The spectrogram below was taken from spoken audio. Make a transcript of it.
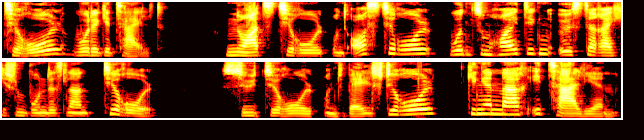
Tirol wurde geteilt. Nordtirol und Osttirol wurden zum heutigen österreichischen Bundesland Tirol. Südtirol und Welschtirol gingen nach Italien.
